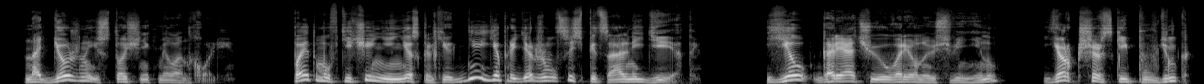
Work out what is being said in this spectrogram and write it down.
– надежный источник меланхолии. Поэтому в течение нескольких дней я придерживался специальной диеты. Ел горячую вареную свинину, йоркширский пудинг,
